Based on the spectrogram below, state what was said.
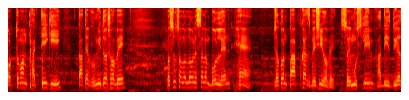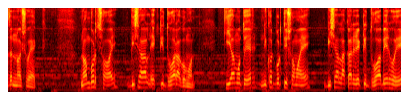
বর্তমান থাকতেই কি তাতে ভূমিদশ হবে? রসুল সাল্লাহ সাল্লাম বললেন হ্যাঁ যখন পাপ কাজ বেশি হবে, সই মুসলিম, হাদিস দুই হাজার নয়শো এক। নম্বর ছয়, বিশাল একটি ধোয়ার আগমন। কিয়ামতের নিকটবর্তী সময়ে বিশাল আকারের একটি ধোঁয়া বের হয়ে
